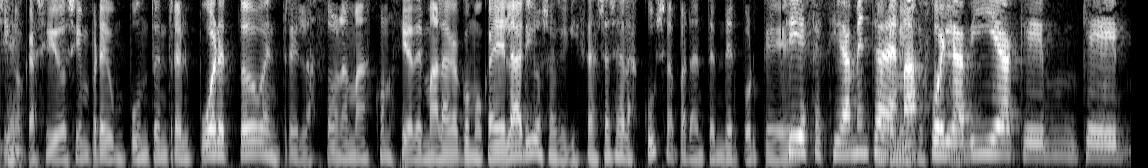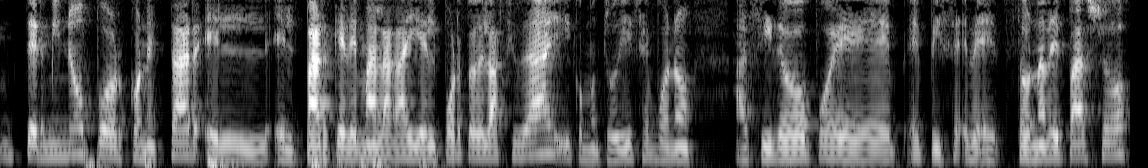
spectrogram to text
sino que ha sido siempre un punto entre el puerto, entre la zona más conocida de Málaga como Calle Lario, o sea que quizás esa sea la excusa para entender por qué... Sí, efectivamente, no además fue la vía que, que terminó por conectar el, el parque de Málaga y el puerto de la ciudad. Y como tú dices, bueno, ha sido pues eh, zona de paso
